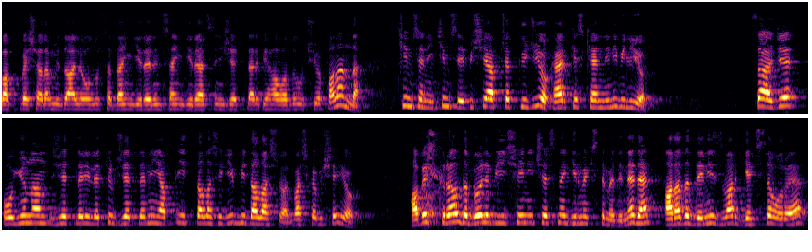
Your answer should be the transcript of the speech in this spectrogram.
bak Beşar'a müdahale olursa ben girerim sen girersin jetler bir havada uçuyor falan da kimsenin kimseye bir şey yapacak gücü yok. Herkes kendini biliyor. Sadece o Yunan jetleriyle Türk jetlerinin yaptığı it dalaşı gibi bir dalaş var. Başka bir şey yok. Habeş kralı da böyle bir şeyin içerisine girmek istemedi. Neden? Arada deniz var. Geçse oraya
